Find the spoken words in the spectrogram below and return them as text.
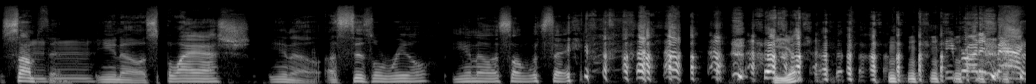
something, Mm-hmm. you know, a splash, you know, a sizzle reel, you know, as some would say. Yep. he brought it back.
